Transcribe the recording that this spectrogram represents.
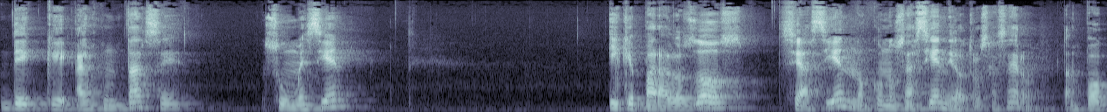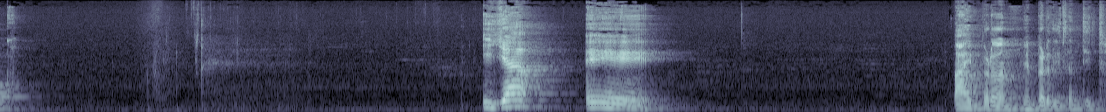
de que al juntarse sume 100. Y que para los dos sea 100, no que uno sea 100 y el otro sea 0. Tampoco. Y ya... Eh... Ay, perdón, me perdí tantito.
